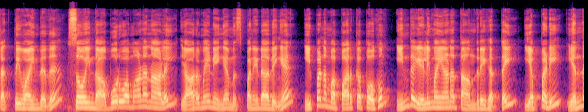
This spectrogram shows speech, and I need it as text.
சக்தி வாய்ந்தது. சோ இந்த அபூர்வமான நாளை யாருமே நீங்க மிஸ் பண்ணிடாதீங்க. இப்ப நம்ம பார்க்க போகும் இந்த எளிமையான தாந்திரிகத்தை எப்படி எந்த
